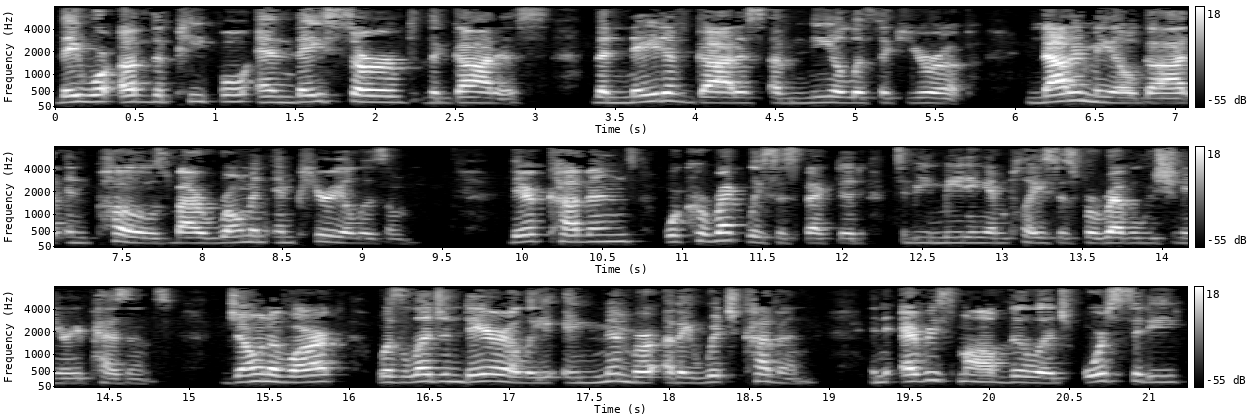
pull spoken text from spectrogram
they were of the people, and they served the goddess, the native goddess of Neolithic Europe, not a male god imposed by Roman imperialism. Their covens were correctly suspected to be meeting in places for revolutionary peasants. Joan of Arc was legendarily a member of a witch coven. In every small village or city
